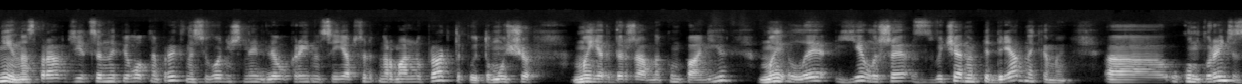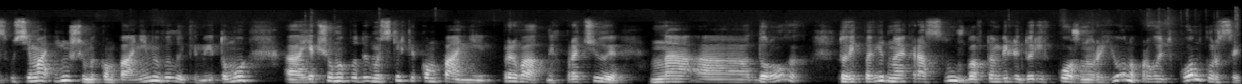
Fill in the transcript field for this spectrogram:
Ні, насправді це не пілотний проект. На сьогоднішній день для України це є абсолютно нормальною практикою, тому що ми, як державна компанія, ми є лише звичайними підрядниками е, у конкуренції з усіма іншими компаніями великими. І тому, е, якщо ми подивимося, скільки компаній приватних працює на е, дорогах, то відповідно якраз служба автомобільних доріг кожного регіону проводить конкурси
